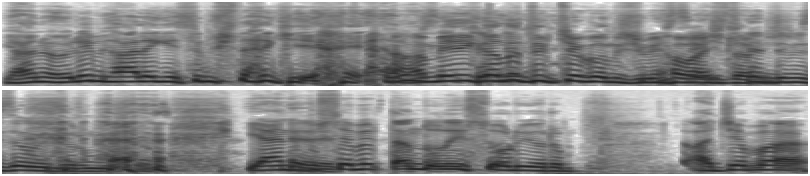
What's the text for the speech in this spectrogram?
Yani öyle bir hale getirmişler ki Amerikalı kendi- Türkçe konuşmaya başlamış. Kendimize uydurmuşuz. Yani bu Evet. sebepten dolayı soruyorum. Acaba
